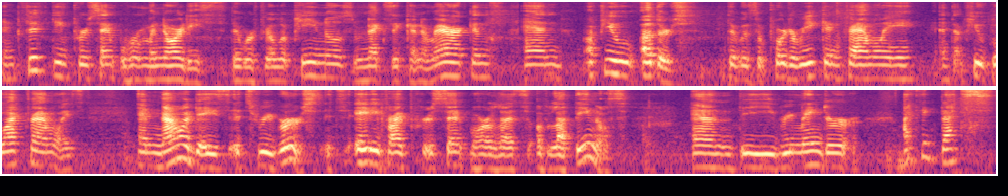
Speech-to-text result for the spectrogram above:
and 15% were minorities. There were Filipinos, Mexican Americans, and a few others. there was a Puerto Rican family and a few black families. And nowadays it's reversed. It's 85% more or less of Latinos. And the remainder, I think that's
